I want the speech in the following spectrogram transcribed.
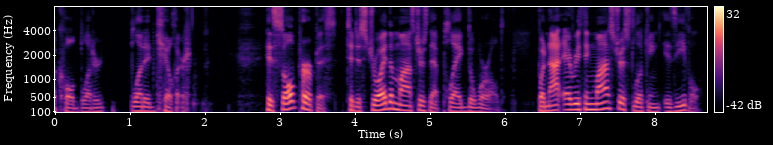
a cold blooded killer. His sole purpose to destroy the monsters that plague the world. But not everything monstrous looking is evil,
